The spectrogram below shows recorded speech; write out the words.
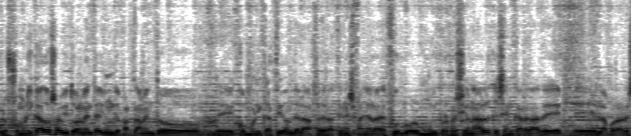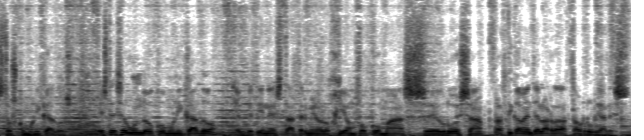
Los comunicados habitualmente hay un departamento de comunicación de la Federación Española de Fútbol muy profesional que se encarga de eh, elaborar estos comunicados. Este segundo comunicado, el que tiene esta terminología un poco más eh, gruesa, prácticamente lo ha redactado Rubiales.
